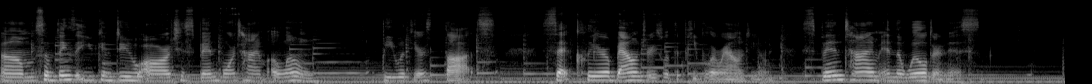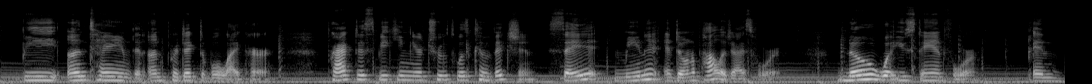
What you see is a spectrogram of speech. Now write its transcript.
um, some things that you can do are to spend more time alone, be with your thoughts, set clear boundaries with the people around you, spend time in the wilderness, be untamed and unpredictable like her. Practice speaking your truth with conviction. Say it, mean it, and don't apologize for it. Know what you stand for and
